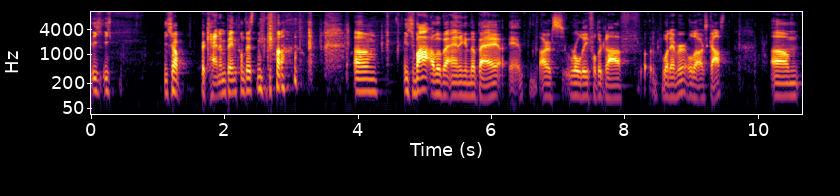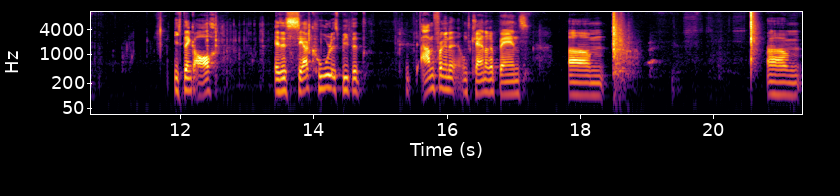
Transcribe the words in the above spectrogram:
ich, ich, ich habe bei keinem Band-Contest mitgemacht. Ähm, ich war aber bei einigen dabei, äh, als Roadie-Fotograf, whatever, oder als Gast. Ähm, ich denke auch, es ist sehr cool, es bietet anfangende und kleinere Bands ähm, ähm,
